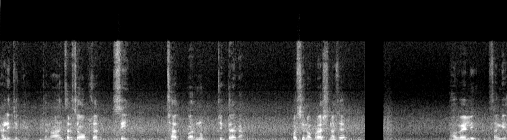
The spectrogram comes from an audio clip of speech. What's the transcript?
ખાલી જગ્યા. તેનો આન્સર છે ઓપ્શન સી છત પરનું ચિત્રકામ. પછીનો પ્રશ્ન છે, હવેલી સંગીત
